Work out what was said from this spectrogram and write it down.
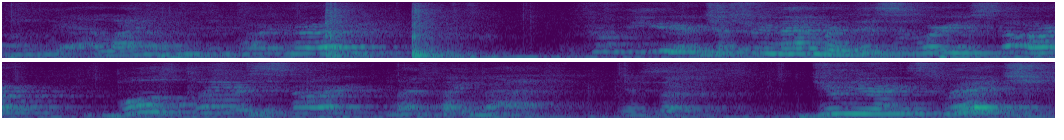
Oh yeah, line up with your partner. From here, just remember, this is where you start. Both players start left leg back. Yes, sir. Junior and switch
